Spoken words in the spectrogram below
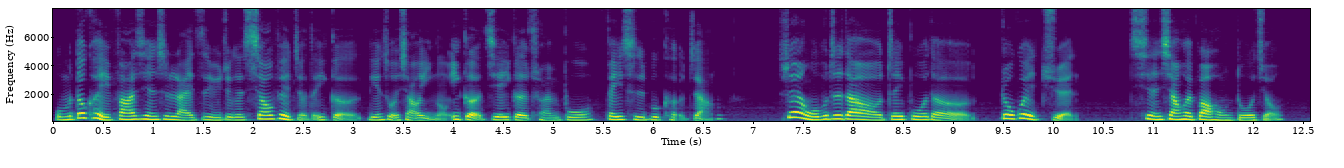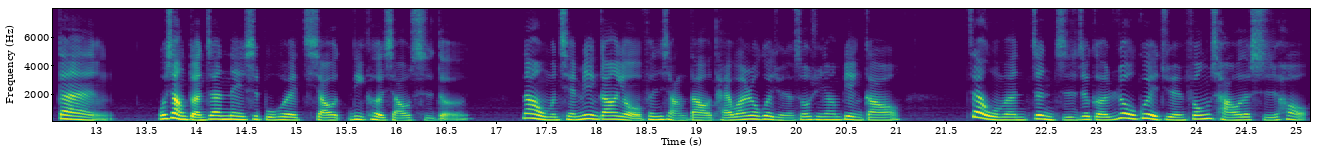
我们都可以发现是来自于这个消费者的一个连锁效应哦，一个接一个传播，非吃不可这样。虽然我不知道这一波的肉桂卷现象会爆红多久，但我想短暂内是不会消立刻消失的。那我们前面刚刚有分享到，台湾肉桂卷的搜寻量变高，在我们正值这个肉桂卷风潮的时候，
